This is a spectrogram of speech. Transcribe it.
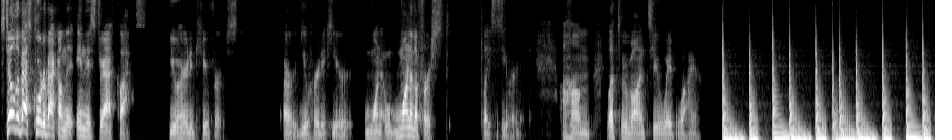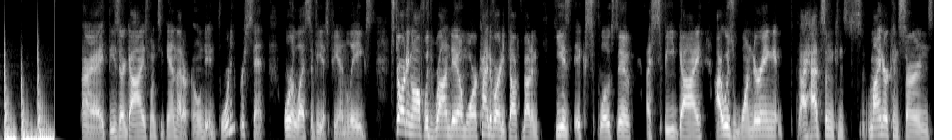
Still the best quarterback on the in this draft class. You heard it here first, or you heard it here one one of the first places you heard it. Um, let's move on to waiver wire. All right, these are guys, once again, that are owned in 40% or less of ESPN leagues. Starting off with Rondale Moore, kind of already talked about him. He is explosive, a speed guy. I was wondering, I had some cons- minor concerns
